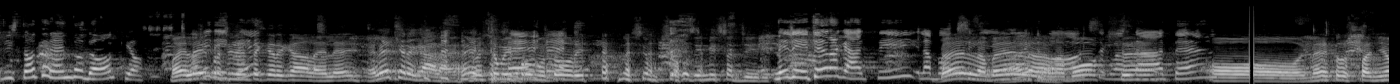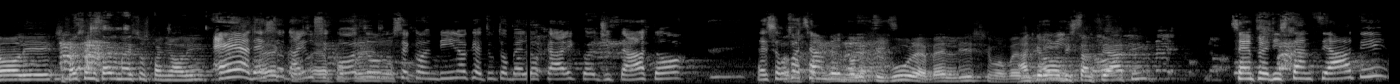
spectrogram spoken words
vi sto tenendo d'occhio. Ma è lei vedete? Presidente che regala, è lei? È lei che regala, lei Noi siamo i Eh. promotori. Noi siamo solo dei messaggeri. Vedete ragazzi, la box, Bella, bella, la la box. guardate. Oh, il maestro Spagnoli. Fai salutare il maestro Spagnoli? Eh, adesso Ecco, dai un ecco, secondo, un secondino che è tutto bello carico, agitato. Adesso lo facciamo Facendo le venire. figure, bellissimo, bellissimo. Anche loro distanziati? Sempre distanziati.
